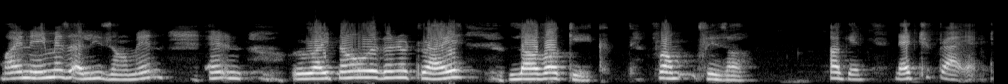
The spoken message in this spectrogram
My name is Ali Zamin, and right now we're gonna try lava cake from Fizza. Okay, let's try it.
